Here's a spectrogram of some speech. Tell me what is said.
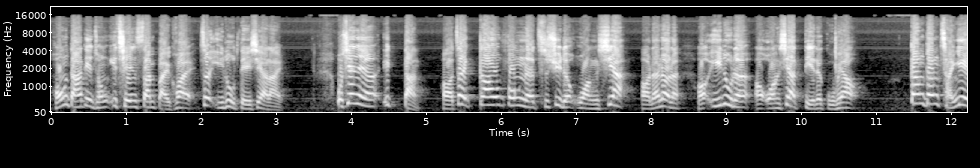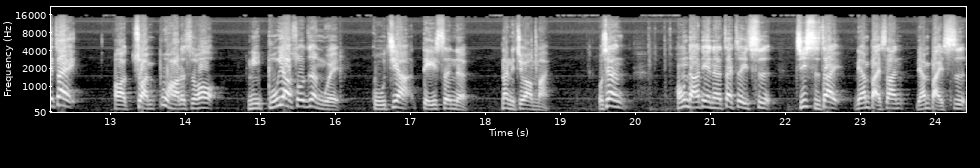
宏达电从一千三百块这一路跌下来，我现在呢一档。哦，在高峰呢，持续的往下，哦，然后呢，哦，一路呢，哦，往下跌的股票，刚刚产业在，哦，转不好的时候，你不要说认为股价跌升了，那你就要买。我像宏达电呢，在这一次，即使在两百三、两百四，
